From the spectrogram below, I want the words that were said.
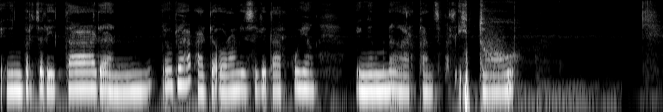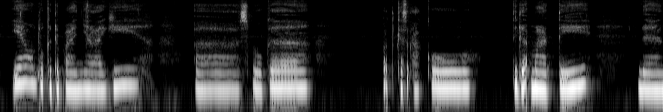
ingin bercerita dan ya udah ada orang di sekitarku yang ingin mendengarkan seperti itu. Ya untuk ke depannya lagi uh, semoga podcast aku tidak mati dan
